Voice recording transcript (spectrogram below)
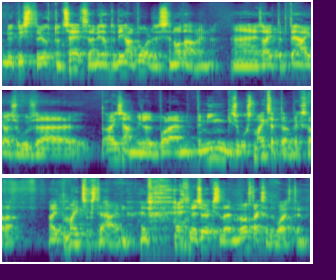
nüüd lihtsalt on juhtunud see, et seda on lisatud igal pool, sest see on odav, on ju. Äh, see aitab teha igasuguse asja, millel pole mitte mingisugust maitset olnud, eks ole aitab maitsuks teha, onju. et, me sööks seda ja me ostaks seda poest, onju.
